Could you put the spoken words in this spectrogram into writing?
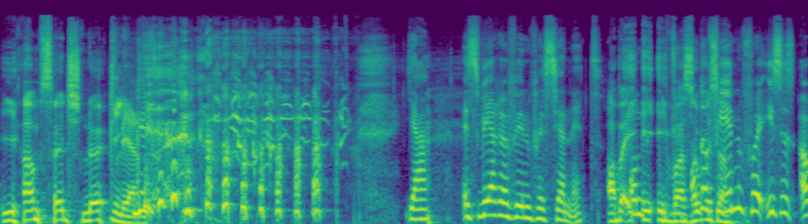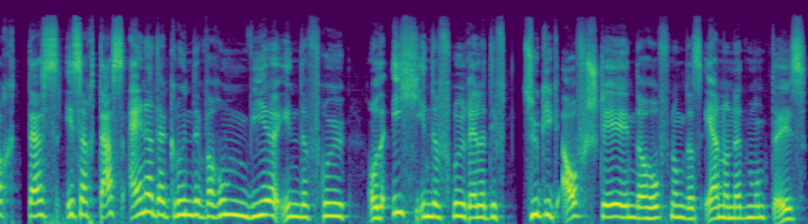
ich hab's halt schnell gelernt. Ja, es wäre auf jeden Fall sehr nett. Aber und, ich- ich war Und auf sowieso- jeden Fall ist es auch das, ist auch das einer der Gründe, warum wir in der Früh oder ich in der Früh relativ zügig aufstehe, in der Hoffnung, dass er noch nicht munter ist,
